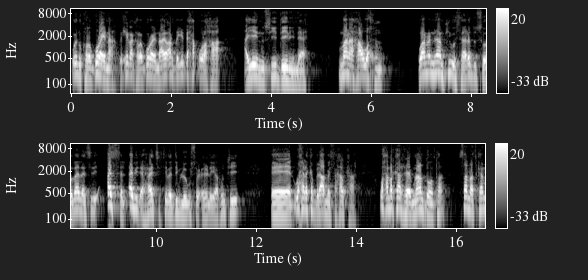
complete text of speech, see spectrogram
waynu kala guraynaa wixii baan kala guraynaayo ardaygii de xaq ulahaa ayaynu sii daynaynaa mana aha waxun waana nidaamkii wasaaraddu somalilan sidii asal abid ahaan jirtay baa dib loogu soo celinaya runtii. Waxayna ka bilaabmaysaa halkaa. Waxaa markaa reebnaan doonta sanadkan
